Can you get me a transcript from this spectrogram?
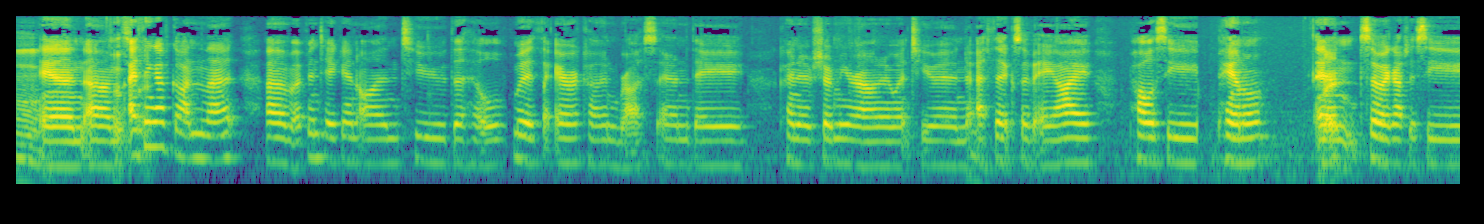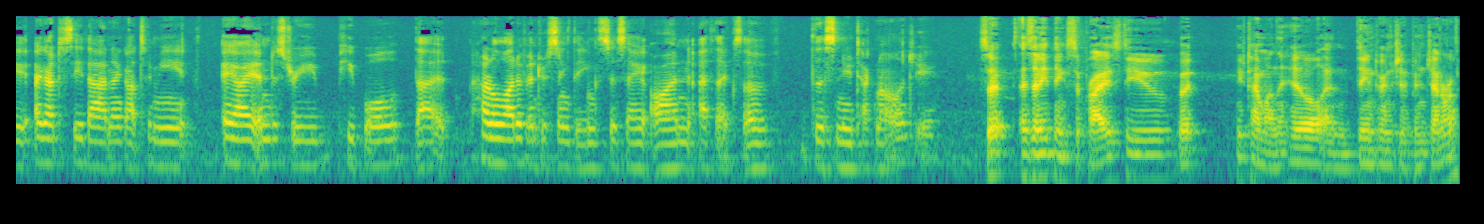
Mm. And um, I think I've gotten that. Um, I've been taken on to the Hill with Erica and Russ, and they kind of showed me around. I went to an mm. ethics of AI policy panel, and right. so I got to see I got to see that, and I got to meet AI industry people that had a lot of interesting things to say on ethics of this new technology. So, has anything surprised you, but your time on the Hill and the internship in general?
